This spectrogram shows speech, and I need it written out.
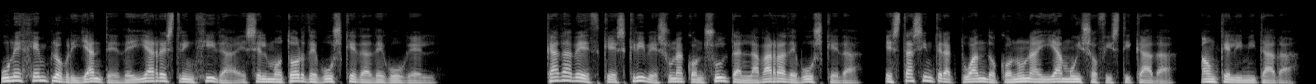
Un ejemplo brillante de IA restringida es el motor de búsqueda de Google. Cada vez que escribes una consulta en la barra de búsqueda, estás interactuando con una IA muy sofisticada, aunque limitada.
